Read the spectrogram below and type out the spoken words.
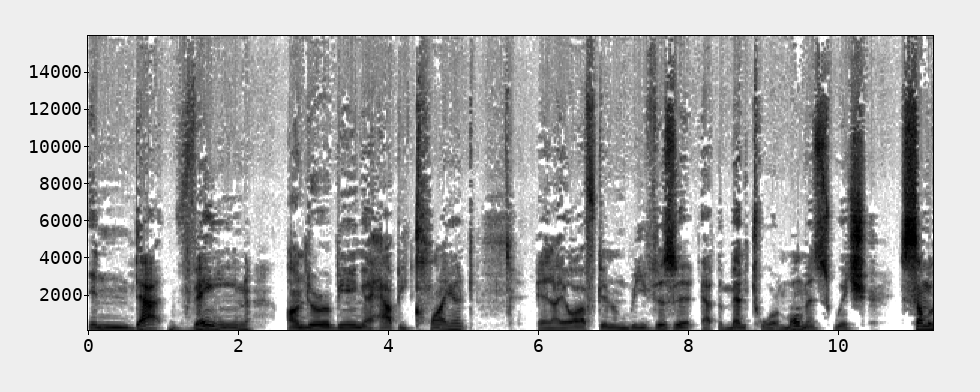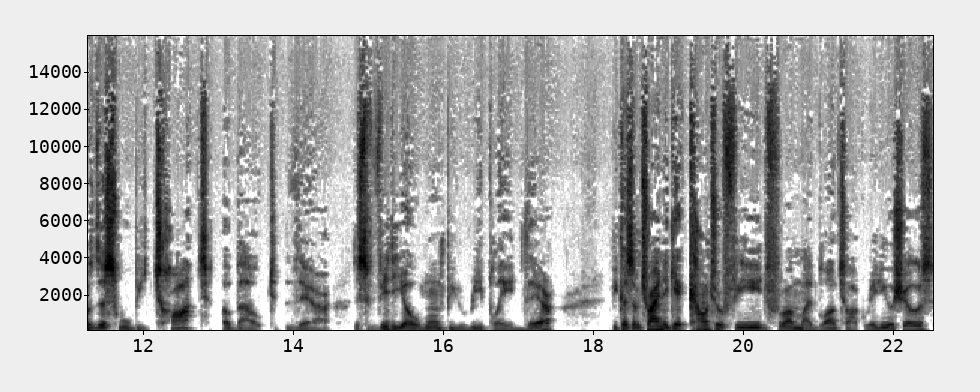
in that vein under being a happy client. And I often revisit at the mentor moments, which some of this will be talked about there this video won't be replayed there because I'm trying to get counter feed from my blog talk radio shows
